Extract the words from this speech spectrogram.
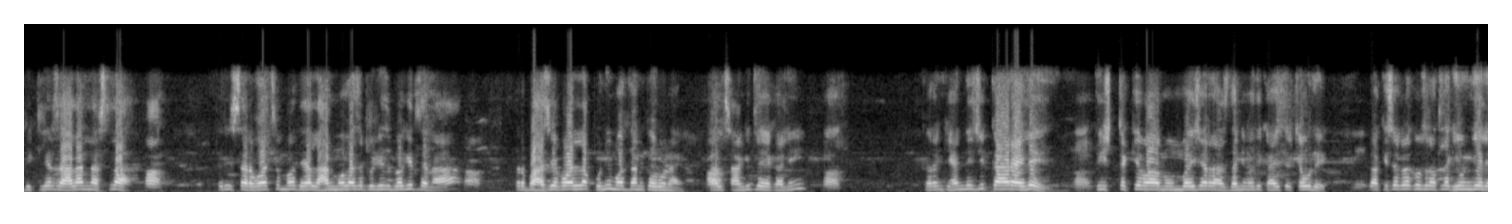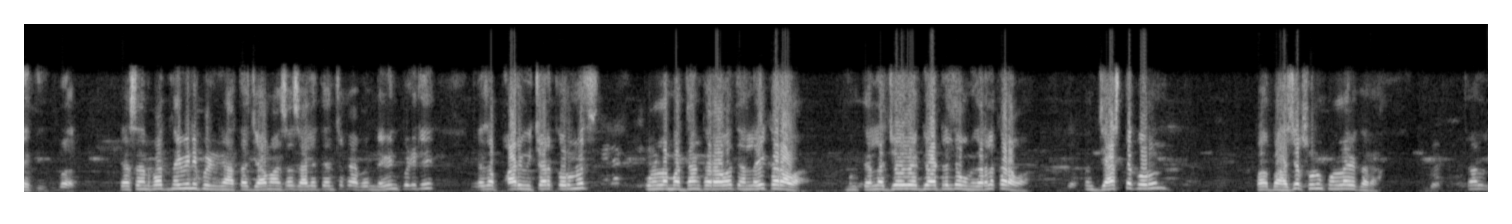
डिक्लेअर झाला नसला हा. तरी सर्वांचं मत ह्या लहान मुलाचं पिढीचं बघितलं हा. तर भाजपवाल्याला कुणी मतदान करू नये? काल सांगितलं एकाने. हा. कारण की ह्यांनी जी काय राहिले हा. तीस टक्के बा- मुंबईच्या राजधानीमध्ये काहीतरी ठेवले बाकी सगळं गुजरातला घेऊन गेले ती. बर. त्या संदर्भात नवीन पिढीने आता ज्या माणसं झाले त्यांचं काय पण नवीन पिढीने त्याचा फार विचार करूनच कुणाला मतदान करावा त्यांनाही करावा. मग त्यांना जे योग्य वाटेल त्या उमेदवाराला करावा. पण जास्त करून भा- भाजप सोडून कोणालाही करा. चाल.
